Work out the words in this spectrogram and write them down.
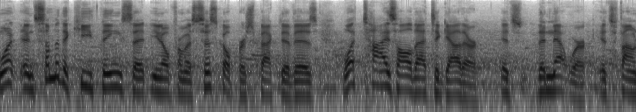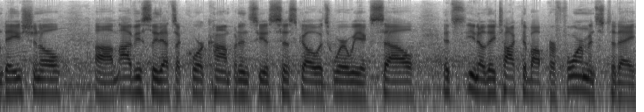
what, and some of the key things that, you know, from a Cisco perspective is, what ties all that together? It's the network, it's foundational. Um, obviously that's a core competency of Cisco, it's where we excel. It's, you know, they talked about performance today,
